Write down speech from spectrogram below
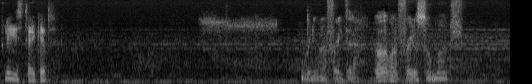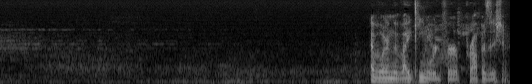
Please take it. I really want to freight there. Oh, I want to freight it so much. I've learned the Viking word for proposition.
